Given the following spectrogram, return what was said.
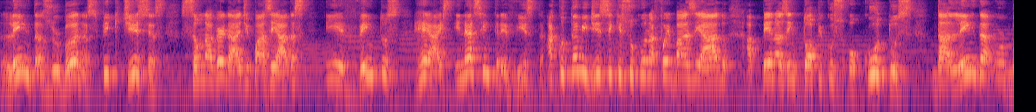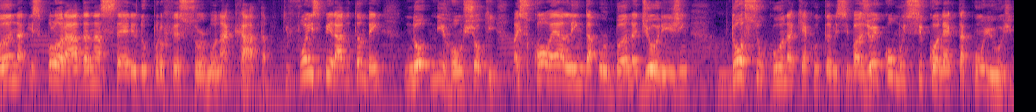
lendas urbanas fictícias são na verdade baseadas em eventos reais. E nessa entrevista, Akutami disse que Sukuna foi baseado apenas em tópicos ocultos da lenda urbana explorada na série do Professor Monakata. Que foi inspirado também no Nihon Shoki. Mas qual é a lenda urbana de origem do Sukuna que Akutami se baseou e como isso se conecta com o Yuji.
